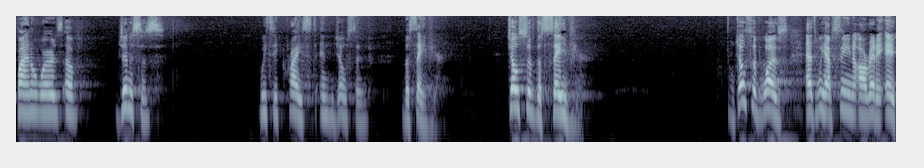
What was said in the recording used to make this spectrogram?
final words of Genesis, we see Christ in Joseph, the Savior. Joseph, the Savior. Joseph was, as we have seen already, a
